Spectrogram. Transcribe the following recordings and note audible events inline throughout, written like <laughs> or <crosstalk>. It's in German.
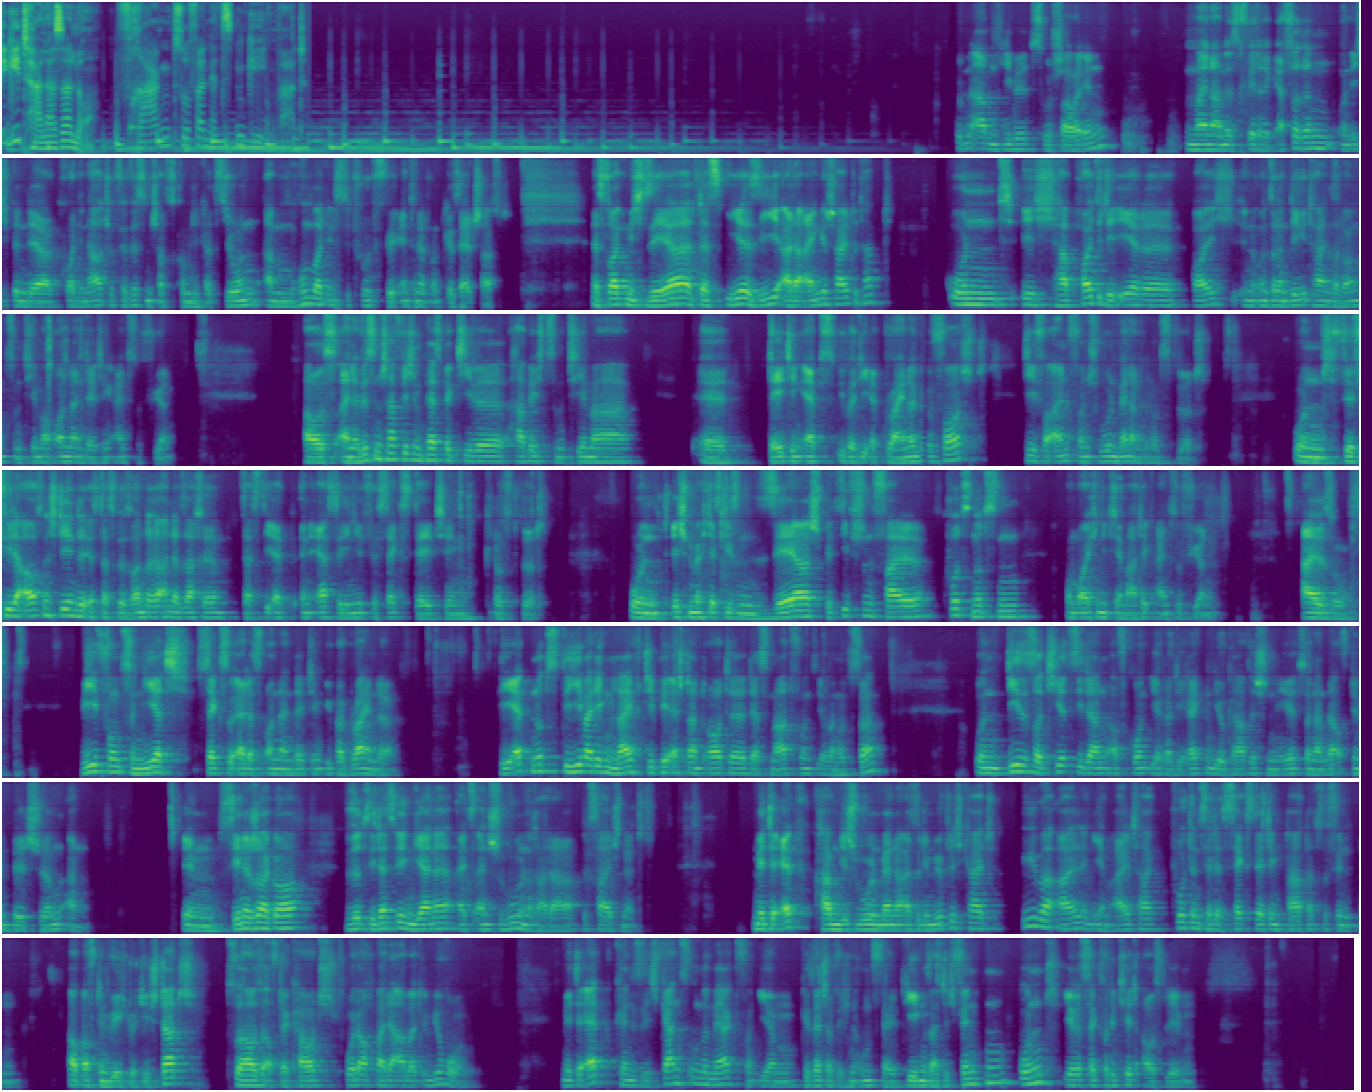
Digitaler Salon. Fragen zur vernetzten Gegenwart. Guten Abend, liebe ZuschauerInnen. Mein Name ist Frederik Efferen und ich bin der Koordinator für Wissenschaftskommunikation am Humboldt-Institut für Internet und Gesellschaft. Es freut mich sehr, dass ihr Sie alle eingeschaltet habt und ich habe heute die Ehre, euch in unseren digitalen Salon zum Thema Online-Dating einzuführen. Aus einer wissenschaftlichen Perspektive habe ich zum Thema äh, Dating-Apps über die App Grindr geforscht, die vor allem von schwulen Männern genutzt wird. Und für viele Außenstehende ist das Besondere an der Sache, dass die App in erster Linie für Sex-Dating genutzt wird. Und ich möchte jetzt diesen sehr spezifischen Fall kurz nutzen, um euch in die Thematik einzuführen. Also, wie funktioniert sexuelles Online-Dating über Grindr? Die App nutzt die jeweiligen Live-GPS-Standorte der Smartphones ihrer Nutzer und diese sortiert sie dann aufgrund ihrer direkten geografischen Nähe zueinander auf dem Bildschirm an. Im Szenejargon wird sie deswegen gerne als ein Schwulenradar bezeichnet. Mit der App haben die schwulen Männer also die Möglichkeit, überall in ihrem Alltag potenzielle Sex-Dating-Partner zu finden. Ob auf dem Weg durch die Stadt, zu Hause auf der Couch oder auch bei der Arbeit im Büro. Mit der App können Sie sich ganz unbemerkt von Ihrem gesellschaftlichen Umfeld gegenseitig finden und Ihre Sexualität ausleben.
